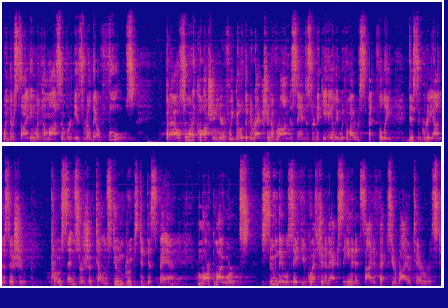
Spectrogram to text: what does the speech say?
when they're siding with Hamas over Israel. They are fools. But I also want to caution here if we go the direction of Ron DeSantis or Nikki Haley, with whom I respectfully disagree on this issue, pro censorship, telling student groups to disband, mark my words. Soon they will say if you question a vaccine and its side effects, you're a bioterrorist.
